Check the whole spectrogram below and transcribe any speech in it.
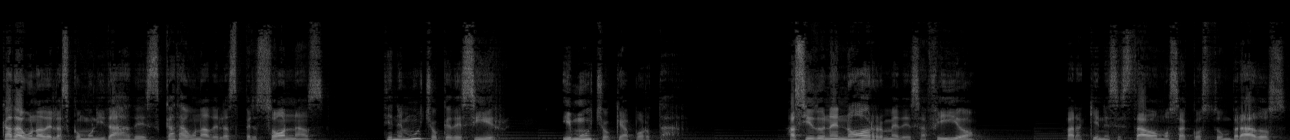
Cada una de las comunidades, cada una de las personas tiene mucho que decir y mucho que aportar. Ha sido un enorme desafío para quienes estábamos acostumbrados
